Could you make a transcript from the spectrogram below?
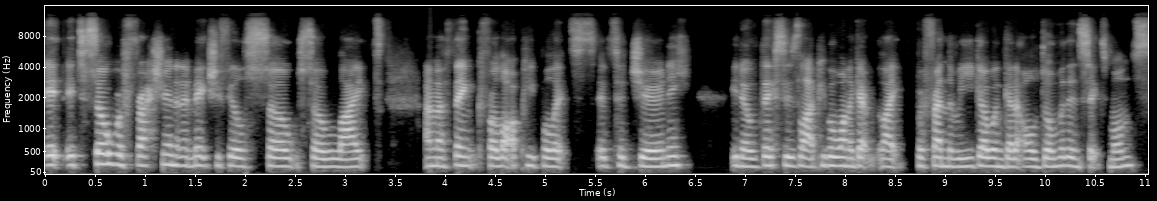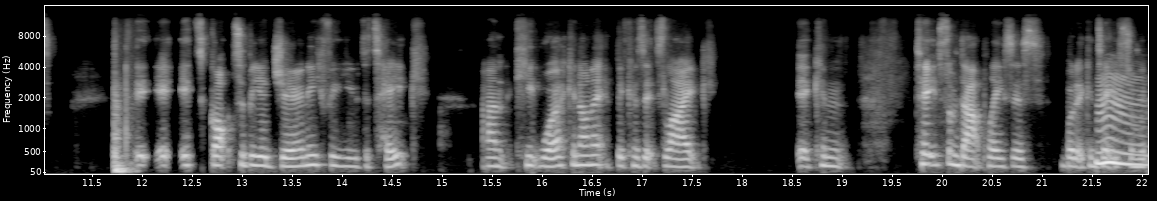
it, it's so refreshing and it makes you feel so so light. And I think for a lot of people, it's it's a journey you know this is like people want to get like befriend their ego and get it all done within six months it, it, it's got to be a journey for you to take and keep working on it because it's like it can take you to some dark places but it can take mm. you to some hmm.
